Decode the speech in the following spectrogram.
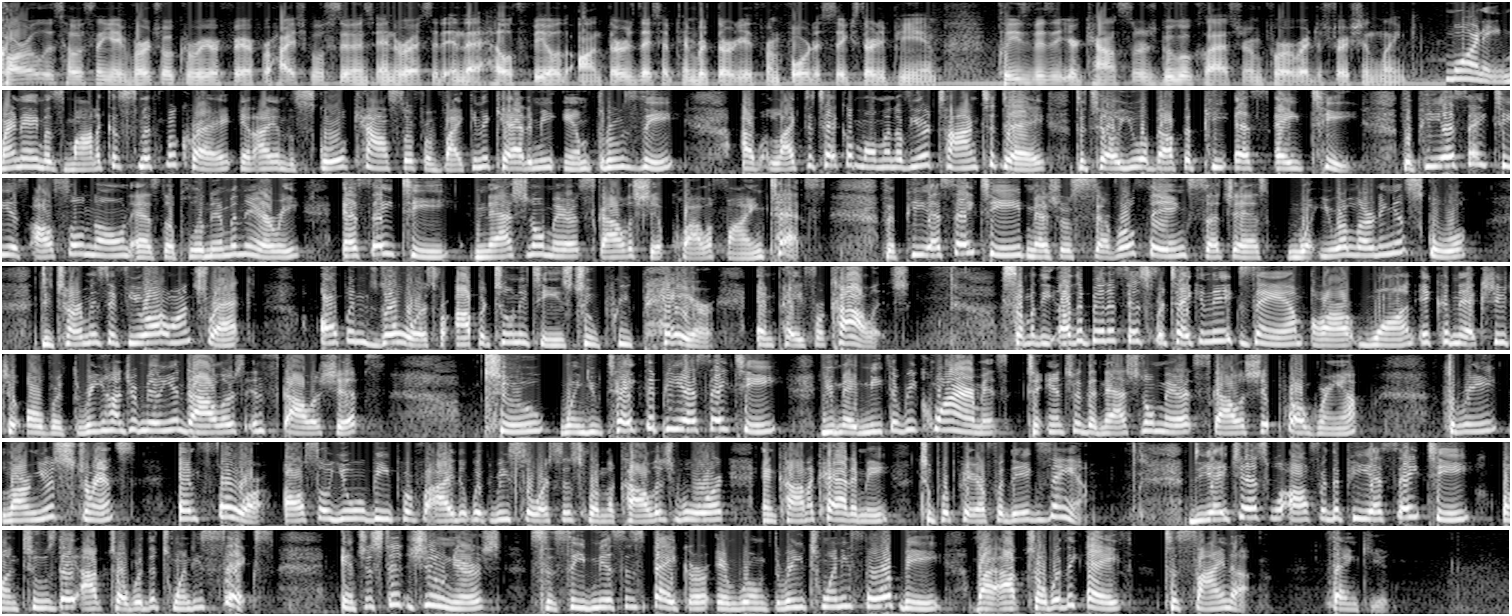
Carl is hosting a virtual career fair for high school students interested in the health field on Thursday, September 30th from 4 to 6.30 p.m. Please visit your counselor's Google Classroom for a registration link. Good morning. My name is Monica Smith McCray, and I am the school counselor for Viking Academy M through Z. I would like to take a moment of your time today to tell you about the PSAT. The PSAT is also known as the Preliminary SAT National Merit Scholarship Qualifying Test. The PSAT measures several things such as what you are learning in school, determines if you are on track, opens doors for opportunities to prepare and pay for college. Some of the other benefits for taking the exam are one, it connects you to over $300 million in scholarships. Two, when you take the PSAT, you may meet the requirements to enter the National Merit Scholarship Program. Three, learn your strengths. And four, also you will be provided with resources from the College Board and Khan Academy to prepare for the exam. DHS will offer the PSAT on Tuesday, October the 26th. Interested juniors should see Mrs. Baker in room 324B by October the 8th to sign up. Thank you.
